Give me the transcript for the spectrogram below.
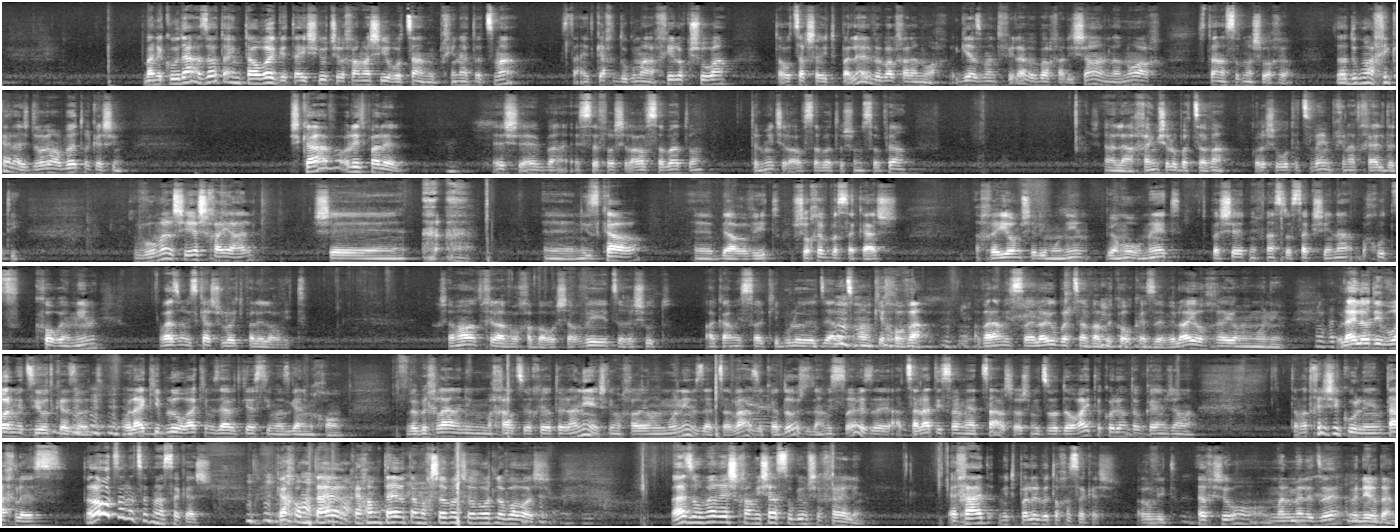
בנקודה הזאת, האם אתה הורג את האישיות שלך, מה שהיא רוצה מבחינת עצמה? סתם, אקח דוגמה הכי לא קשורה, אתה רוצה עכשיו להתפלל ובא לך לנוח. הגיע זמן תפילה ובא לך לישון, לנוח, סתם לעשות משהו אחר. זו הדוגמה הכי קלה, יש דברים הרבה יותר קשים. לשכב או להתפלל? יש אה, בספר של הרב סבתו, תלמיד של הרב סבתו, שהוא מספר על החיים שלו בצבא, כל השירות הצבאי מבחינת חייל דתי. והוא אומר שיש חייל שנזכר אה, בערבית, הוא שוכב בסק"ש, אחרי יום של אימונים, גמור, מת, התפשט, נכנס לשק שינה, בחוץ קור אימים, ואז הוא נזכר שהוא לא התפלל ערבית. עכשיו מה מתחיל לעבור לך בראש? ערבית זה רשות. רק עם ישראל קיבלו את זה על עצמם כחובה. אבל עם ישראל לא היו בצבא בקור כזה, ולא היו אחרי יום אימונים. אולי לא דיברו על מציאות כזאת. אולי קיבלו רק אם זה היה בית כנסת עם מזגן עם חום. ובכלל אני מחר צריך להיות ערני, יש לי מחר יום אימונים, זה הצבא, זה קדוש, זה עם ישראל, זה הצלת ישראל מהצער, שלוש מצוות דאורייתא כל יום אתה מקיים שם. אתה מתחיל שיקולים, תכלס, אתה לא רוצה לצאת מהסק"ש. ככה הוא מתאר, ככה הוא מתאר את המחשבות שעוברות לו בראש. ואז הוא אומר, יש חמישה סוגים של חיילים. אחד, מתפלל בתוך הסק"ש, ערבית. איכשהו מלמל את זה ונרדם.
